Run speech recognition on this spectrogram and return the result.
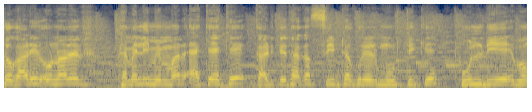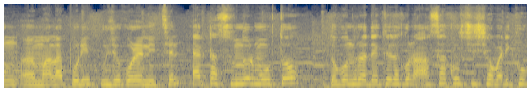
তো গাড়ির ওনারের ফ্যামিলি মেম্বার একে একে গাড়িতে থাকা শিব ঠাকুরের মূর্তিকে ফুল দিয়ে এবং মালা পরিয়ে পুজো করে নিচ্ছেন। একটা সুন্দর মুহূর্ত তো বন্ধুরা দেখতে থাকুন আশা করছি সবারই খুব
